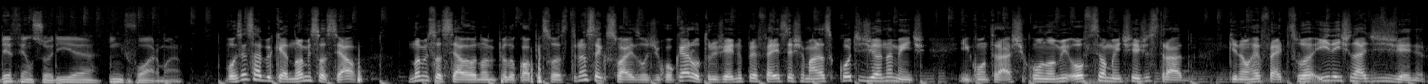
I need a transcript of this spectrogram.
Defensoria informa. Você sabe o que é nome social? Nome social é o nome pelo qual pessoas transexuais ou de qualquer outro gênero preferem ser chamadas cotidianamente, em contraste com o nome oficialmente registrado, que não reflete sua identidade de gênero.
